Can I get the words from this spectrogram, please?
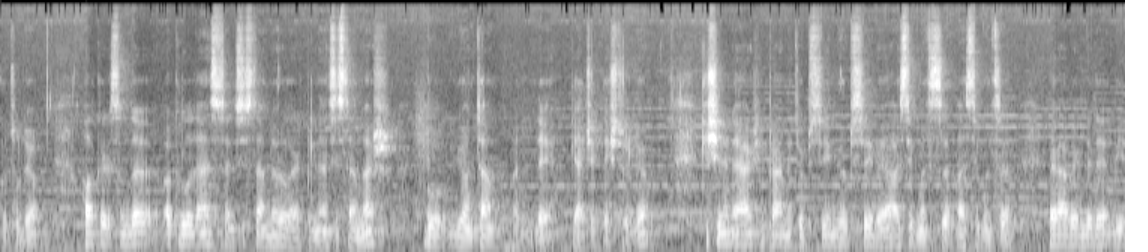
kurtuluyor. Halk arasında akıllı lens hani sistemler olarak bilinen sistemler bu yöntemle gerçekleştiriliyor. Kişinin eğer hipermetropisi, miyopisi veya astigmatisi, astigmatı beraberinde de bir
